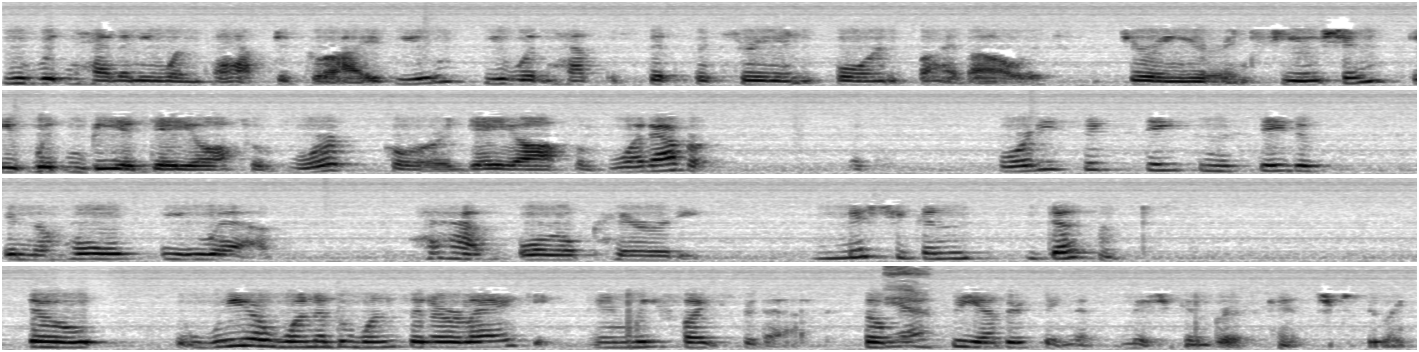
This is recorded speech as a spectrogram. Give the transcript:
you wouldn't have anyone to have to drive you. You wouldn't have to sit for three and four and five hours during your infusion. It wouldn't be a day off of work or a day off of whatever. 46 states in the state of, in the whole U.S. have oral parity. Michigan doesn't. So we are one of the ones that are lagging, and we fight for that. So yeah. that's the other thing that Michigan Breast Cancer is doing.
